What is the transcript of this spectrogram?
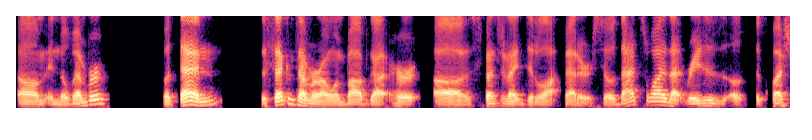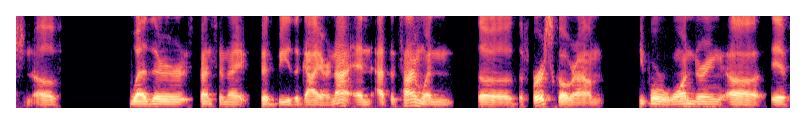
um, in November, but then the second time around when Bob got hurt, uh, Spencer Knight did a lot better. So that's why that raises uh, the question of whether Spencer Knight could be the guy or not. And at the time when the the first go round, people were wondering uh, if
